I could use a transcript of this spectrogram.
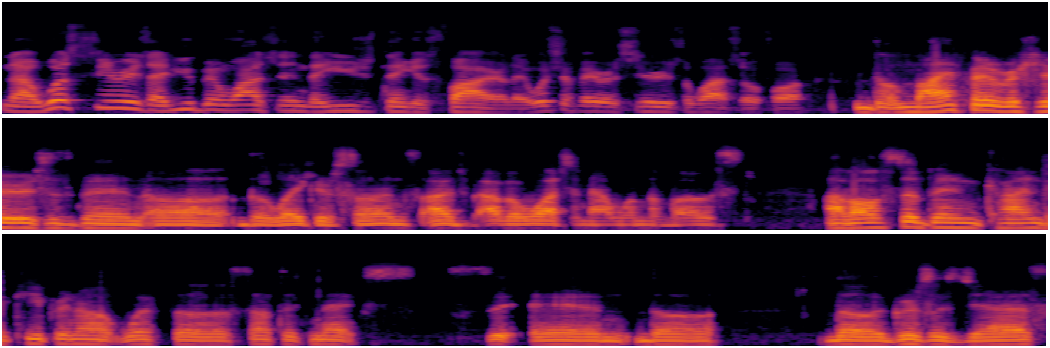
Now, what series have you been watching that you just think is fire? Like, what's your favorite series to watch so far? The, my favorite series has been uh, the Lakers Suns. I've I've been watching that one the most. I've also been kind of keeping up with the Celtics Knicks and the the Grizzlies Jazz.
